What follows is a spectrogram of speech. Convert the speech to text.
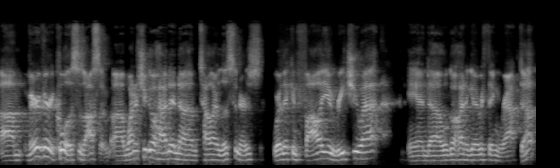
Um, very, very cool. This is awesome. Uh, why don't you go ahead and um, tell our listeners where they can follow you, reach you at, and uh, we'll go ahead and get everything wrapped up.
